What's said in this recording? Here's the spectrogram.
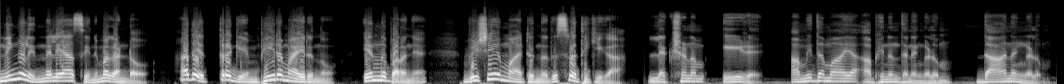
നിങ്ങൾ ഇന്നലെ ആ സിനിമ കണ്ടോ? അത് എത്ര ഗംഭീരമായിരുന്നു? എന്ന് പറഞ്ഞ് വിഷയം മാറ്റുന്നത് ശ്രദ്ധിക്കുക. ലക്ഷണം ഏഴ്. അമിതമായ അഭിനന്ദനങ്ങളും ദാനങ്ങളും.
